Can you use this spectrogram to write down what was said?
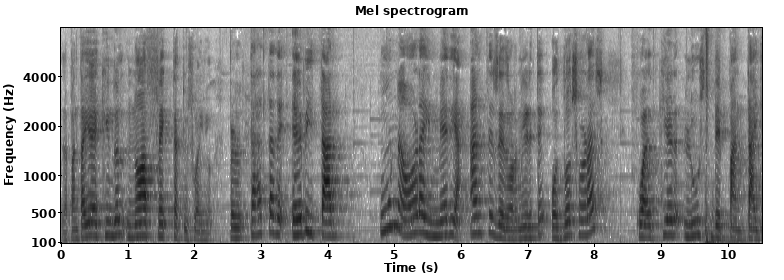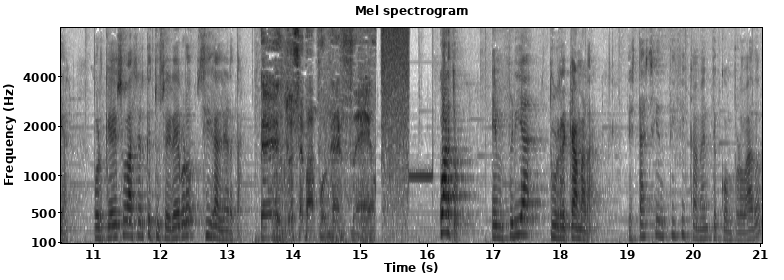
la pantalla de Kindle no afecta tu sueño, pero trata de evitar una hora y media antes de dormirte o dos horas cualquier luz de pantalla, porque eso va a hacer que tu cerebro siga alerta. Esto se va a poner feo. Cuarto, enfría tu recámara. Está científicamente comprobado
